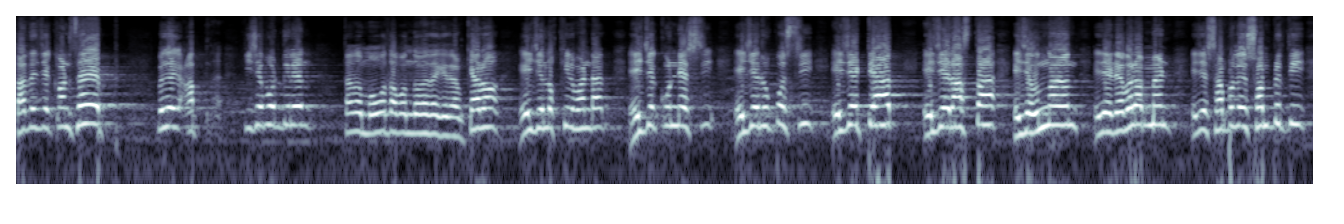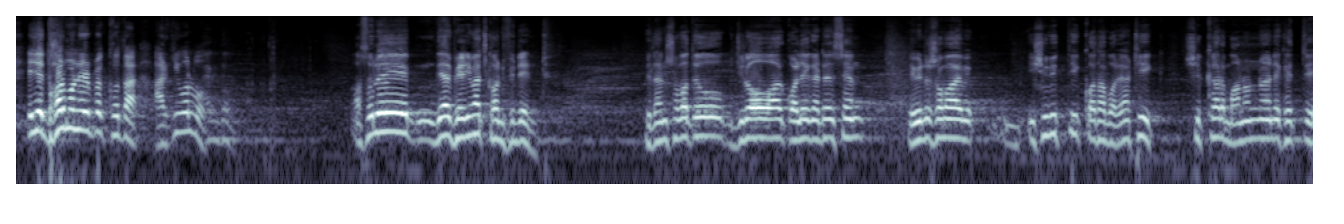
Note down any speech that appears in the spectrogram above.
তাদের যে কনসেপ্ট কিসে ভোট দিলেন? তাদের মমতা বন্দ্যোপাধ্যায়কে দিলাম কেন? এই যে লক্ষ্মীর ভাণ্ডার, এই যে কন্যাশ্রী, এই যে রূপশ্রী, এই যে ট্যাব, এই যে রাস্তা, এই যে উন্নয়ন, এই যে ডেভেলপমেন্ট, এই যে সাম্প্রদায়িক সম্প্রীতি, এই যে ধর্মনিরপেক্ষতা, আর কি বলব? আসলে they are very much confident বিধানসভাতেও জিরো আওয়ার কলিং অ্যাটেনশন বিভিন্ন সময় ইস্যুভিত্তিক কথা বলে। হ্যাঁ ঠিক, শিক্ষার মানোন্নয়নের ক্ষেত্রে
